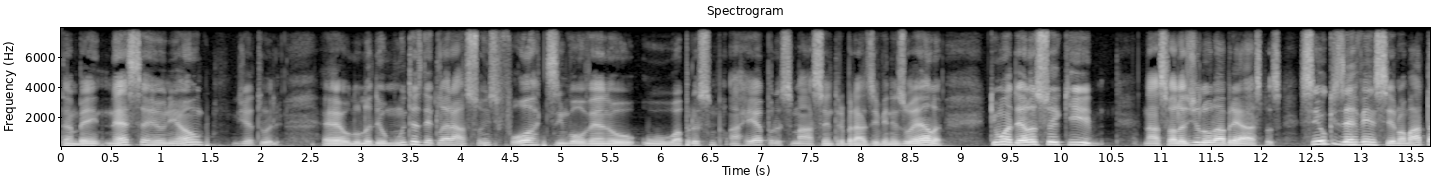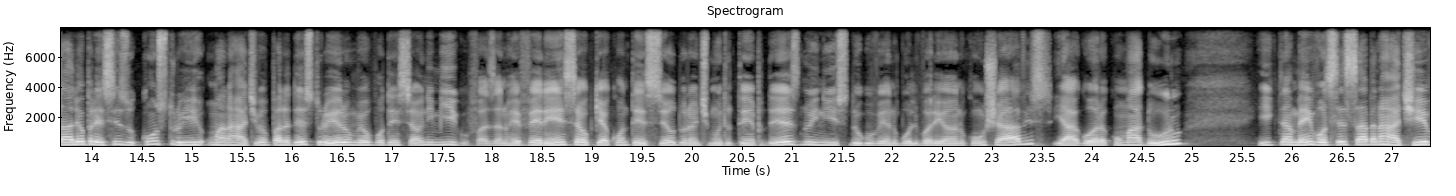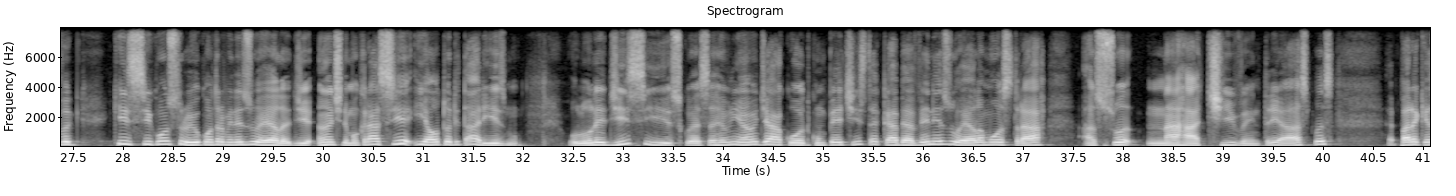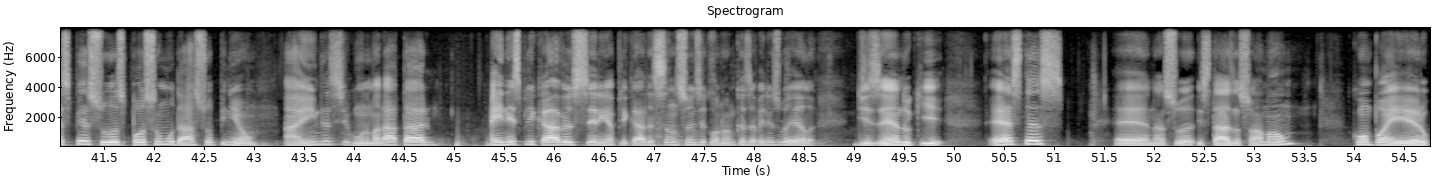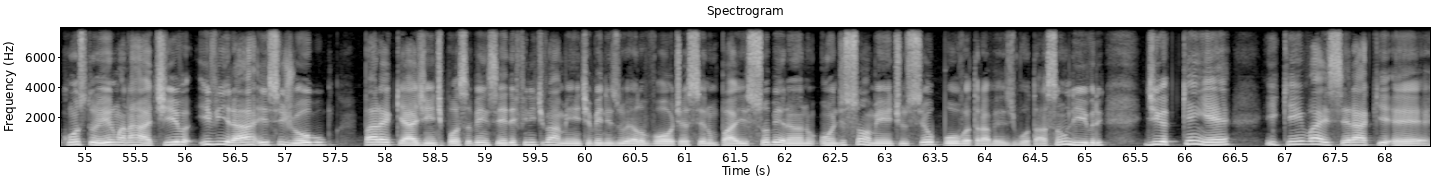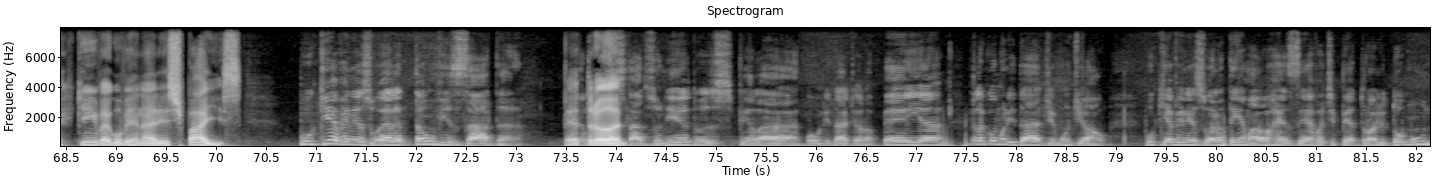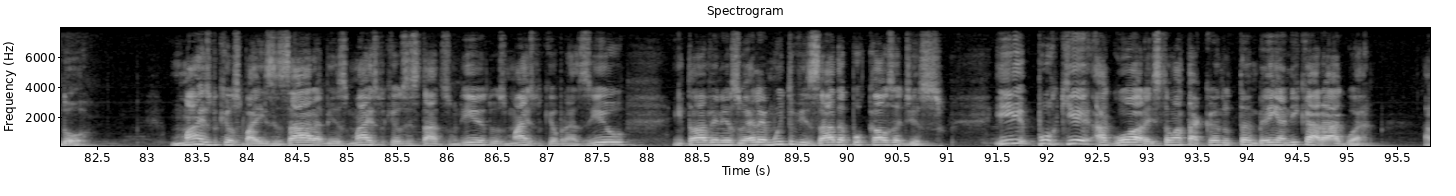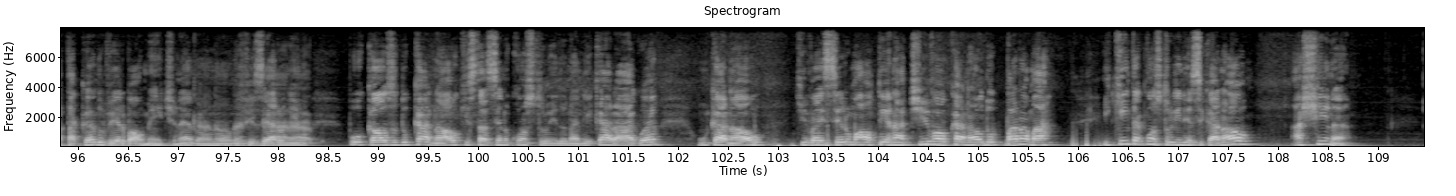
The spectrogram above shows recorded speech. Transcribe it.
Também nessa reunião, Getúlio, é, o Lula deu muitas declarações fortes envolvendo o, a reaproximação entre Brasil e Venezuela, que uma delas foi que, nas falas de Lula, abre aspas, se eu quiser vencer uma batalha, eu preciso construir uma narrativa para destruir o meu potencial inimigo, fazendo referência ao que aconteceu durante muito tempo, desde o início do governo bolivariano com o Chaves e agora com Maduro, e também você sabe a narrativa que se construiu contra a Venezuela, de antidemocracia e autoritarismo. O Lula disse isso com essa reunião e, de acordo com o petista, cabe à Venezuela mostrar a sua narrativa, entre aspas, para que as pessoas possam mudar sua opinião. Ainda, segundo o mandatário, é inexplicável serem aplicadas sanções econômicas à Venezuela, dizendo que estas é, na sua, estás na sua mão, companheiro, construir uma narrativa e virar esse jogo para que a gente possa vencer definitivamente a Venezuela volte a ser um país soberano onde somente o seu povo, através de votação livre, diga quem é e quem vai ser aqui, é, quem vai governar este país. Por que a Venezuela é tão visada? Petróleo. Pelos Estados Unidos, pela comunidade europeia, pela comunidade mundial. Porque a Venezuela tem a maior reserva de petróleo do mundo mais do que os países árabes, mais do que os Estados Unidos, mais do que o Brasil. Então a Venezuela é muito visada por causa disso. E por que agora estão atacando também a Nicarágua? Atacando verbalmente, né? Não, não, não fizeram nenhum. Por causa do canal que está sendo construído na Nicarágua, um canal que vai ser uma alternativa ao canal do Panamá. E quem está construindo esse canal? A China.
